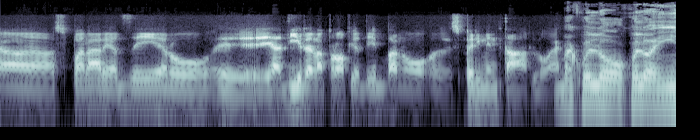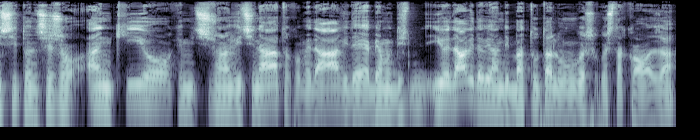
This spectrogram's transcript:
a sparare a zero e, e a dire la propria debbano eh, sperimentarlo. Ecco. Beh, quello, quello, è insito, nel senso anch'io che mi ci sono avvicinato come Davide, abbiamo, io e Davide abbiamo dibattuto a lungo su questa cosa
